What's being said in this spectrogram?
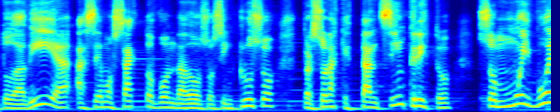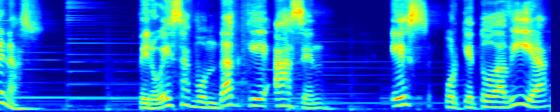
todavía hacemos actos bondadosos. Incluso personas que están sin Cristo son muy buenas, pero esa bondad que hacen es porque todavía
